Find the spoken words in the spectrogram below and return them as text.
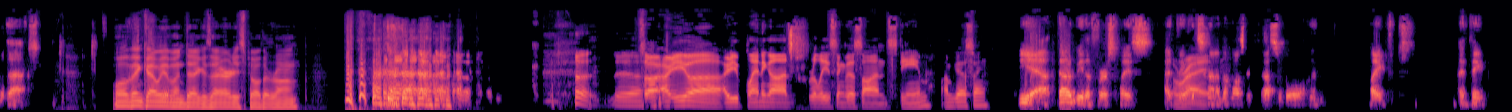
of that. well, thank God we have undead because I already spelled it wrong. yeah. So are you uh are you planning on releasing this on Steam? I'm guessing. Yeah, that would be the first place. I think it's kind of the most accessible and like I think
